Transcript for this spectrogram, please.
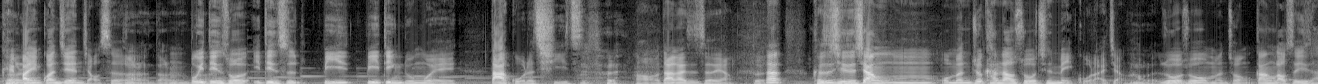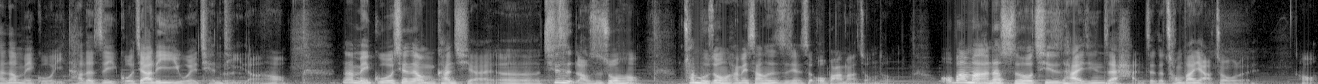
可以扮演关键角色。当然当然嗯，不一定说一定是必必定沦为大国的棋子。对，哦，大概是这样。对那可是其实像嗯，我们就看到说，其实美国来讲好了，嗯如果说我们从刚刚老师一直谈到美国以他的自己国家利益为前提的哈，那美国现在我们看起来，呃，其实老实说哈，川普总统还没上任之前是奥巴马总统，奥巴马那时候其实他已经在喊这个重返亚洲了。好，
